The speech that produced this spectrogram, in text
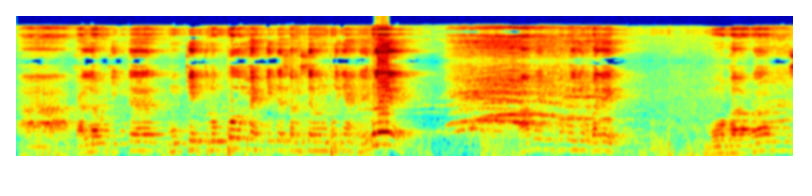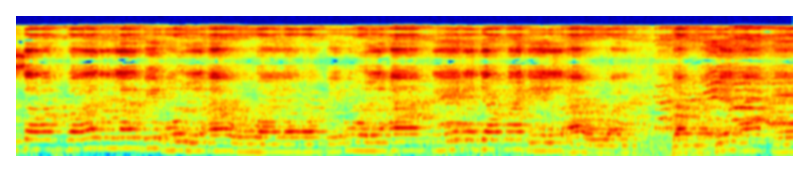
Ah, kalau kita mungkin terlupa meh kita sama-sama punya ni boleh? Amin kita semua ingat balik. Muharram Safar Rabiul Awal Rabiul Akhir Jamadil Awal Jamadil Akhir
